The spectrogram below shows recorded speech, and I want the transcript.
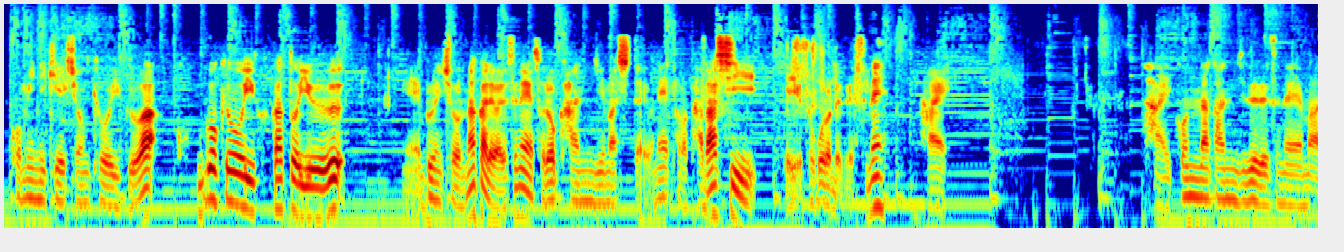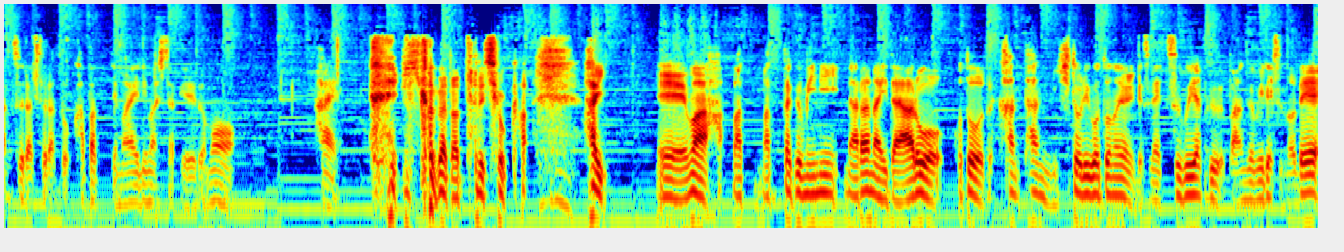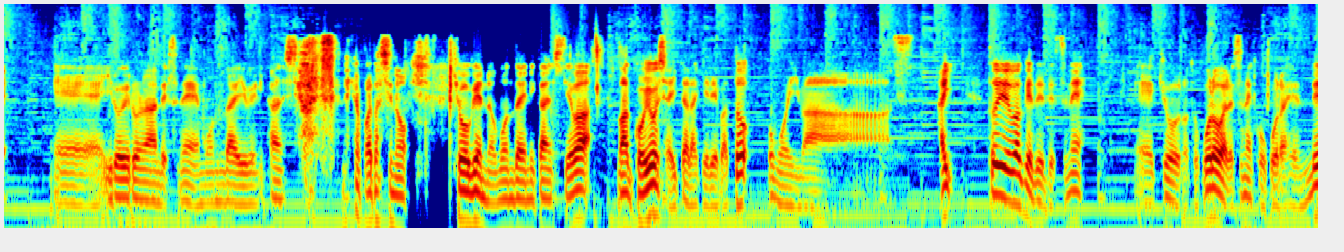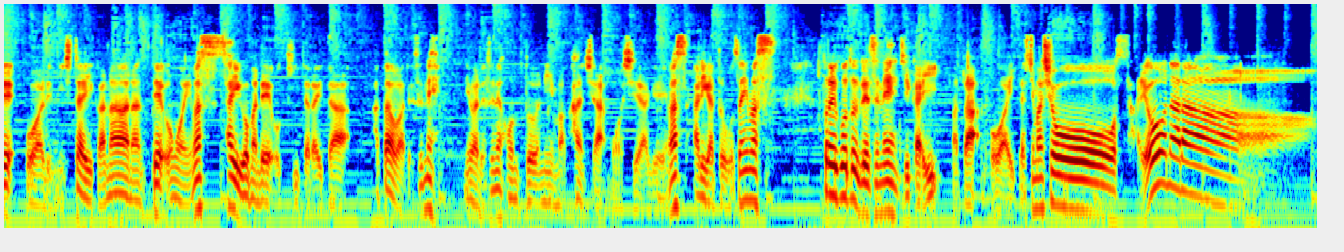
コミュニケーション教育は国語教育かという文章の中ではですね、それを感じましたよね。その正しいっていうところでですね。はい。はい、こんな感じでですね、まあ、つらつらと語ってまいりましたけれども、はい。いかがだったでしょうか？はい。えー、まあ、ま、全く身にならないであろうことを簡単に独り言のようにですね、つぶやく番組ですので、えー、いろいろなですね、問題に関してはですね、私の表現の問題に関しては、まあ、ご容赦いただければと思います。はい。というわけでですね、えー、今日のところはですね、ここら辺で終わりにしたいかななんて思います。最後までお聴きいただいた方はですね、にはですね、本当に今感謝申し上げます。ありがとうございます。ということでですね、次回またお会いいたしましょう。さようなら。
